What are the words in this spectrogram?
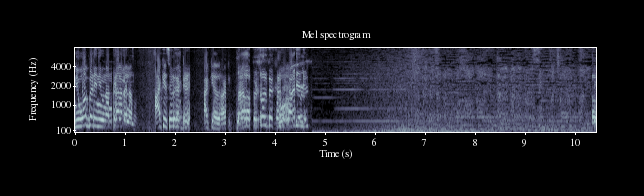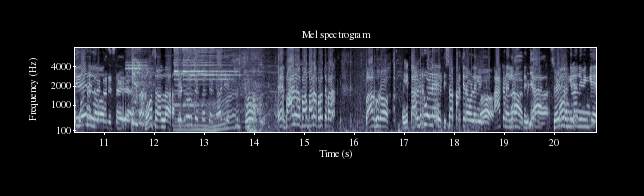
ನೀವು ಹೋಗ್ಬೇಡಿ ನೀವು ನಾನು ಬಿಡಲ್ಲ ಮೇಲೆ ನಾನು. ಹಾಕಿ ಸಿಡ್ಗ ಹಾಕಿ ಹಾಕಿ ಅದು ಹಾಕಿ. ಪೆಟ್ರೋಲ್ ಬೇಕು ಗಾಡಿಯಲ್ಲಿ ಇದೇನಿದು? ಕಾಣಿಸ್ತಾ ಇದೆ ಮೋಸ ಅಲ್ಲ. ಪೆಟ್ರೋಲ್ ಬೇಕಂತ ಗಾಡಿ. ಏ ಬಾಣ ಬಾ ಬಾಣ ಬರುತ್ತೆ ಬಾಣ ಬಾ ಗುರು. ಈ ಕಳ್ಳರು ಒಳ್ಳೆ ಡಿಸ್ಟರ್ಬ್ ಮಾಡ್ತೀರಾ ಒಳ್ಳೆ ನೀವು. ಆ ಕಡೆ ಎಲ್ಲ ಹೋಗಿಲ್ಲ ನೀವು ಹಿಂಗೆ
